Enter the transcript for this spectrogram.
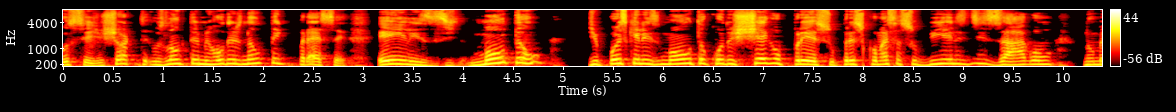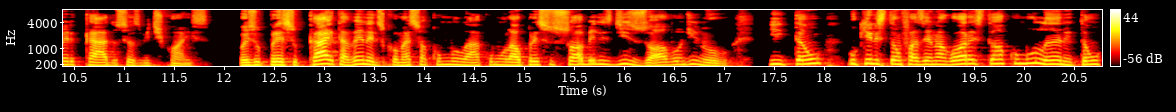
Ou seja, short, os long term holders não têm pressa. Eles montam depois que eles montam, quando chega o preço, o preço começa a subir, eles desaguam no mercado seus bitcoins. Pois o preço cai, tá vendo? Eles começam a acumular, acumular. O preço sobe, eles desovam de novo. Então, o que eles estão fazendo agora, estão acumulando. Então,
